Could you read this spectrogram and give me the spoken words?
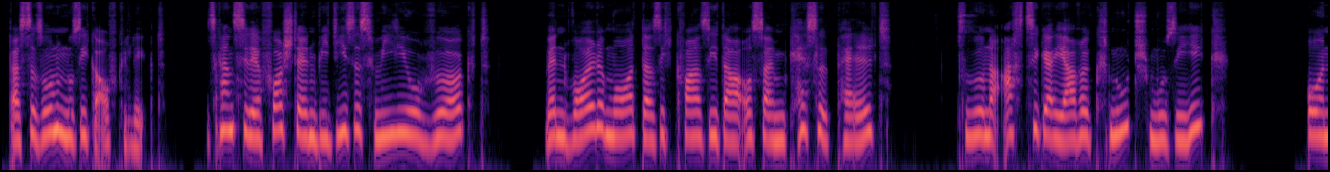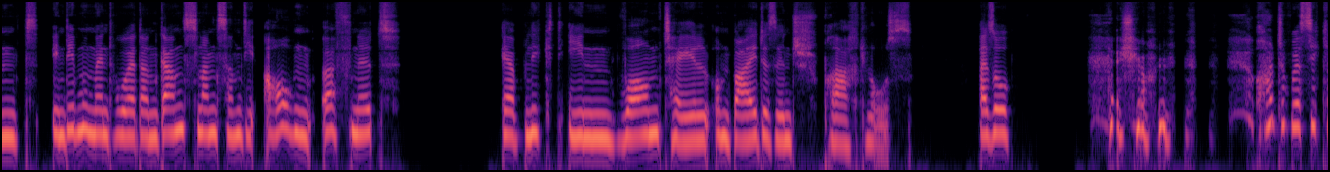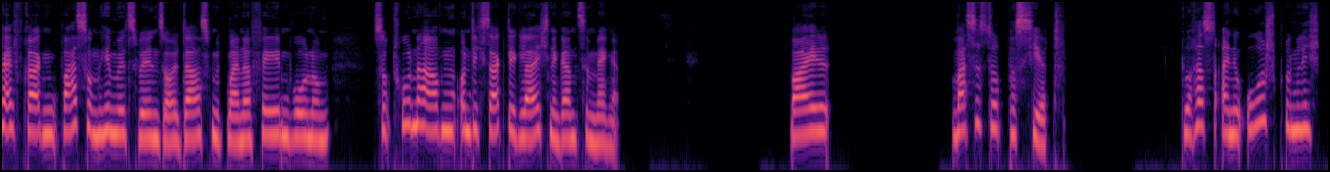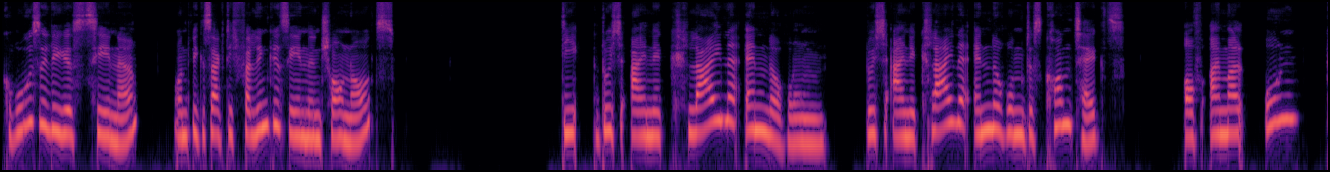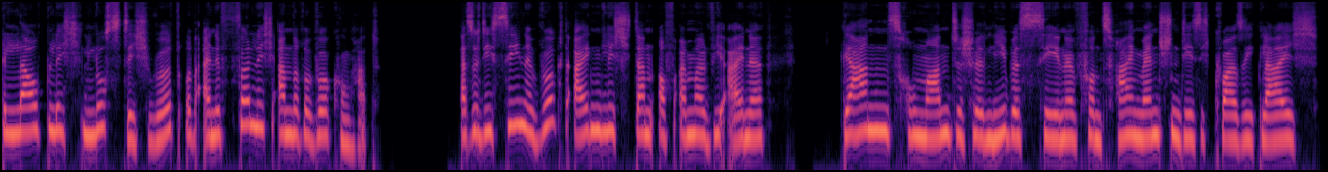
da hast du so eine Musik aufgelegt. Jetzt kannst du dir vorstellen, wie dieses Video wirkt, wenn Voldemort da sich quasi da aus seinem Kessel pellt, zu so einer 80er Jahre Knutschmusik. Und in dem Moment, wo er dann ganz langsam die Augen öffnet, erblickt ihn Wormtail und beide sind sprachlos. Also, und du wirst dich gleich fragen, was um Himmels Willen soll das mit meiner Ferienwohnung zu tun haben? Und ich sag dir gleich eine ganze Menge. Weil, was ist dort passiert? Du hast eine ursprünglich gruselige Szene, und wie gesagt, ich verlinke sie in den Show Notes, die durch eine kleine Änderung durch eine kleine Änderung des Kontexts auf einmal unglaublich lustig wird und eine völlig andere Wirkung hat. Also die Szene wirkt eigentlich dann auf einmal wie eine ganz romantische Liebesszene von zwei Menschen, die sich quasi gleich,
